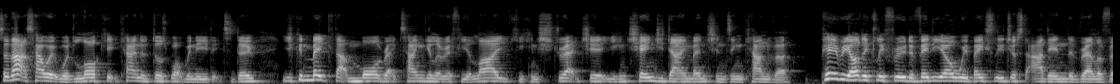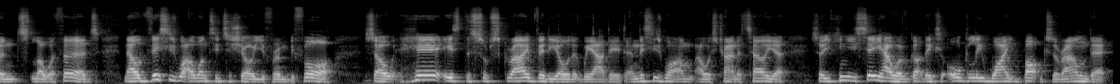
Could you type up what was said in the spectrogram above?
So that's how it would look. It kind of does what we need it to do. You can make that more rectangular if you like. You can stretch it. You can change your dimensions in Canva. Periodically through the video, we basically just add in the relevant lower thirds. Now, this is what I wanted to show you from before. So here is the subscribe video that we added, and this is what I'm, i was trying to tell you. So you can you see how we've got this ugly white box around it.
